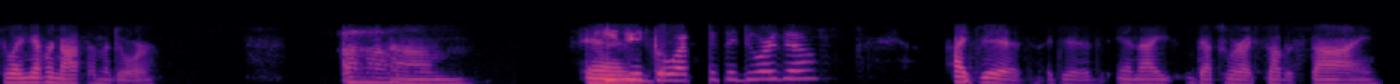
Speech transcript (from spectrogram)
so I never knocked on the door. Uh-huh. Um, and you did go up to the door though. I did, I did, and I that's where I saw the sign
